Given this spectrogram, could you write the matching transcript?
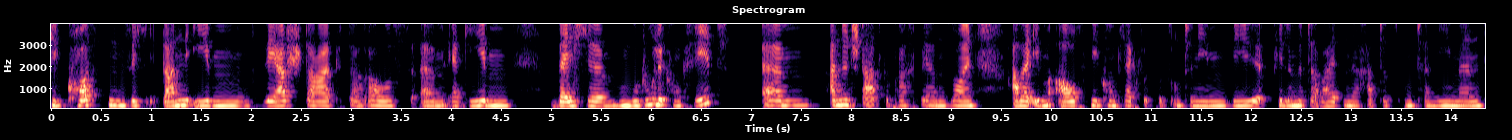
die Kosten sich dann eben sehr stark daraus ähm, ergeben, welche Module konkret ähm, an den Start gebracht werden sollen, aber eben auch, wie komplex ist das Unternehmen, wie viele Mitarbeitende hat das Unternehmen,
